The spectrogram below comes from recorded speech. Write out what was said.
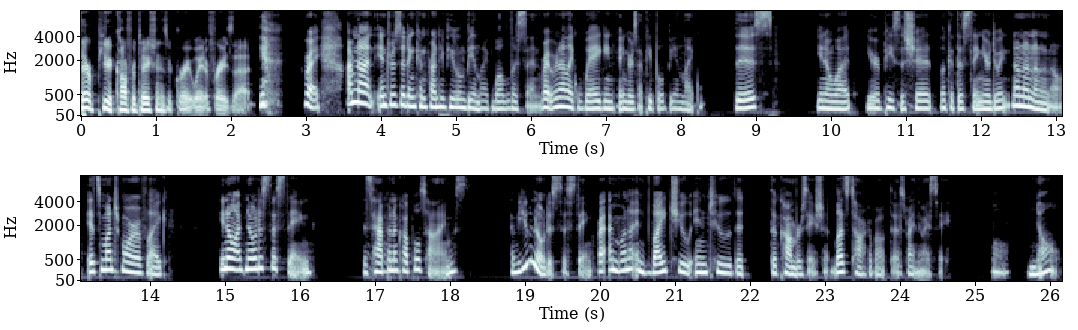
therapeutic confrontation is a great way to phrase that Right. I'm not interested in confronting people and being like, well, listen, right? We're not like wagging fingers at people being like, this, you know what, you're a piece of shit. Look at this thing you're doing. No, no, no, no, no. It's much more of like, you know, I've noticed this thing. This happened a couple times. Have you noticed this thing? Right. I'm going to invite you into the the conversation. Let's talk about this. Right. And then I say, well, no,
